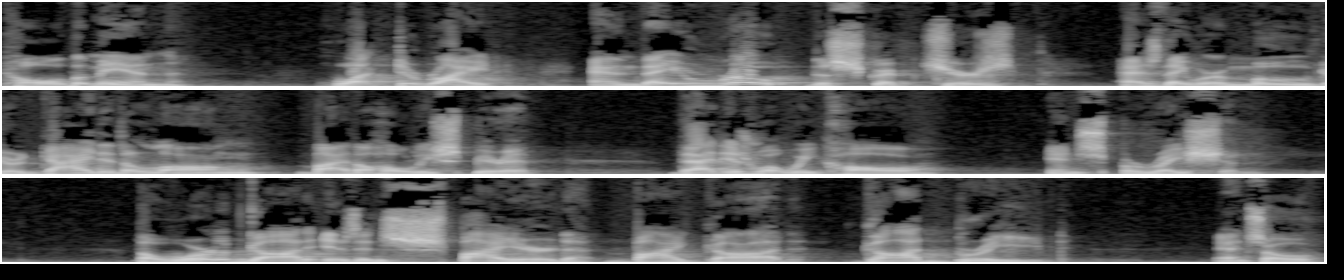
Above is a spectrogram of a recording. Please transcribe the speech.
told the men what to write, and they wrote the scriptures as they were moved or guided along by the Holy Spirit. That is what we call inspiration. The Word of God is inspired by God. God breathed. And so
